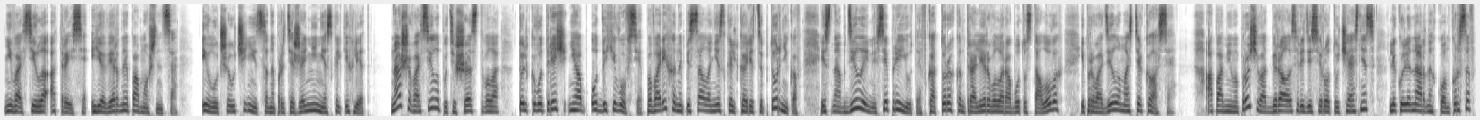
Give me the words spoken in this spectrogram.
Невасила Атрейси, ее верная помощница и лучшая ученица на протяжении нескольких лет. Наша Васила путешествовала, только вот речь не об отдыхе вовсе. Повариха написала несколько рецептурников и снабдила ими все приюты, в которых контролировала работу столовых и проводила мастер-классы. А помимо прочего отбирала среди сирот участниц для кулинарных конкурсов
